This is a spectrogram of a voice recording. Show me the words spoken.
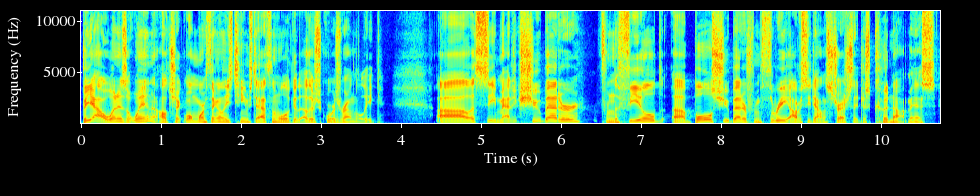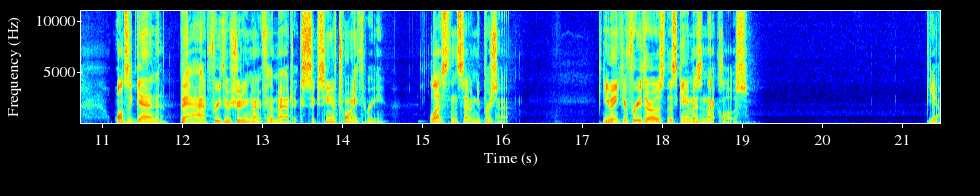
But yeah, a win is a win. I'll check one more thing on these team stats and we'll look at the other scores around the league. Uh, let's see. Magic shoot better from the field. Uh, Bulls shoot better from three. Obviously, down the stretch, they just could not miss. Once again, bad free throw shooting night for the Magic 16 of 23, less than 70%. You make your free throws, this game isn't that close. Yeah.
